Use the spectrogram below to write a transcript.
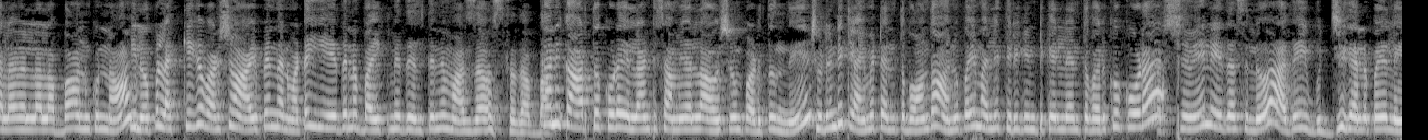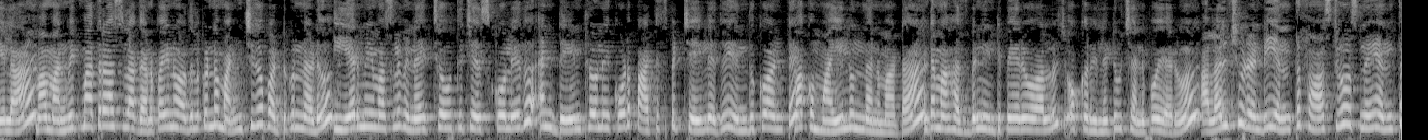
ఎలా వెళ్ళాలబ్బా అనుకున్నాం. ఈ లోపు లక్కీగా వర్షం ఆగిపోయింది అనమాట ఏదైనా బైక్ మీద వెళ్తేనే మజా వస్తుంది అబ్బా కానీ కార్తో కూడా ఇలాంటి సమయాల్లో అవసరం పడుతుంది. చూడండి క్లైమేట్ ఎంత బాగుందో. అనుపై మళ్ళీ తిరిగి ఇంటికి వెళ్ళేంత వరకు కూడా వర్షమే లేదు అసలు. అదే ఈ బుజ్జి గణపై లేలా. మా మన్విక్ మాత్రం అసలు ఆ గణపైన వదలకుండా మంచిగా పట్టుకున్నాడు. ఇయర్ మేము అసలు వినాయక చవితి చేసుకోలేదు అండ్ దేంట్లోనే కూడా పార్టిసిపేట్ చేయలేదు. ఎందుకు అంటే మాకు మైల్ ఉందన్నమాట అంటే మా హస్బెండ్ ఇంటి పేరు వాళ్ళు ఒక రిలేటివ్ చనిపోయారు. అలా చూడండి ఎంత ఫాస్ట్ గా వస్తున్నాయి. ఎంత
